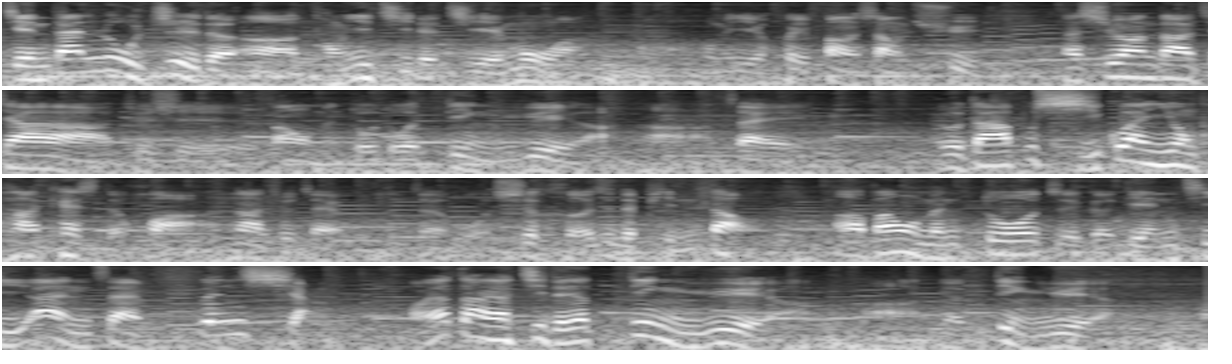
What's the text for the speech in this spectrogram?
简单录制的啊同一集的节目啊，我们也会放上去。那希望大家啊，就是帮我们多多订阅啊啊，在如果大家不习惯用 Podcast 的话，那就在我们的我是盒子的频道啊，帮我们多这个点击、按赞、分享。哦，要当然要记得要订阅啊，啊，要订阅啊，啊，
